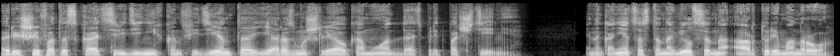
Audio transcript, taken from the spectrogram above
Решив отыскать среди них конфидента, я размышлял, кому отдать предпочтение и, наконец, остановился на Артуре Монро,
